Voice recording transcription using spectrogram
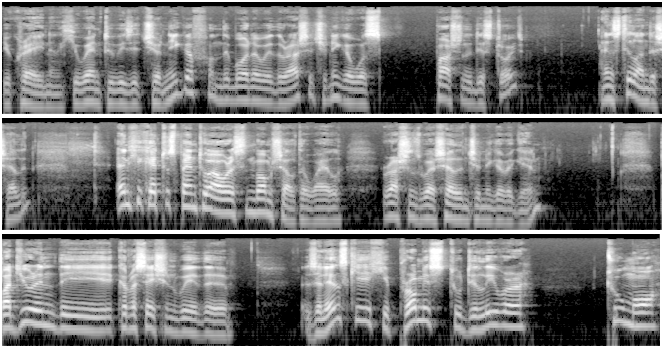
Ukraine, and he went to visit Chernigov on the border with Russia. Chernigov was partially destroyed and still under shelling, and he had to spend two hours in bomb shelter while Russians were shelling Chernigov again. But during the conversation with uh, Zelensky, he promised to deliver two more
